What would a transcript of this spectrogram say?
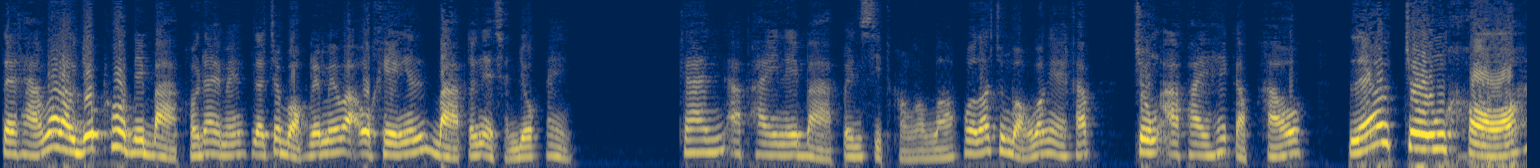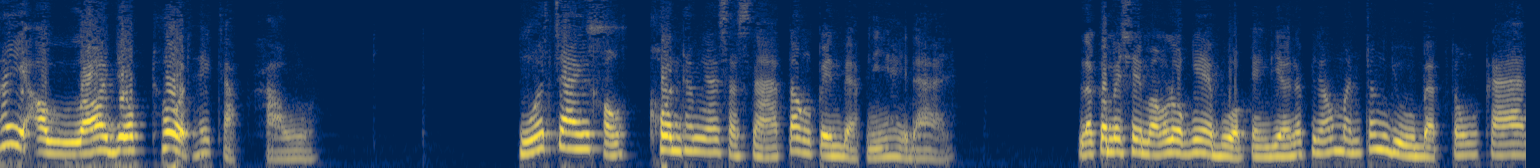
แต่ถามว่าเรายกโทษในบาปเขาได้ไหมเราจะบอกได้ไหมว่าโอเคงั้นบาปตรงเนี้ยฉันยกให้ การอภัยในบาปเป็นสิทธิ์ของอัลลอฮ์พวกเราจึงบอกว่าไงครับ จงอภัยให้กับเขา แล้วจงขอให้อัลลอฮ์ยกโทษให้กับเขา หัวใจของคนทำงานศาสนาต้องเป็นแบบนี้ให้ได้ แล้วก็ไม่ใช่มองโลกแง่บวกอย่างเดียวนะพี่น้องมันต้องอยู่แบบตรงกลาง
